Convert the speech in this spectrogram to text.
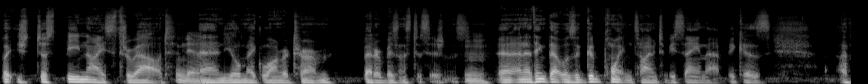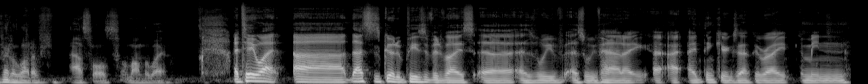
but you should just be nice throughout, Yeah. and you'll make longer term better business decisions. And, and I think that was a good point in time to be saying that because I've met a lot of assholes along the way. I tell you what, uh, that's as good a piece of advice uh, as we've as we've had. I, I I think you're exactly right. I mean,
